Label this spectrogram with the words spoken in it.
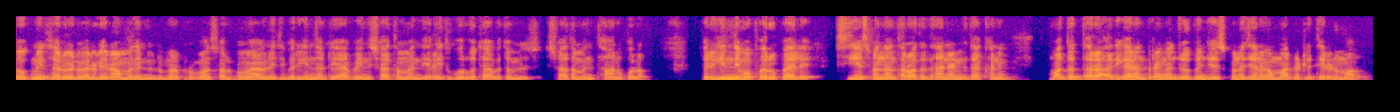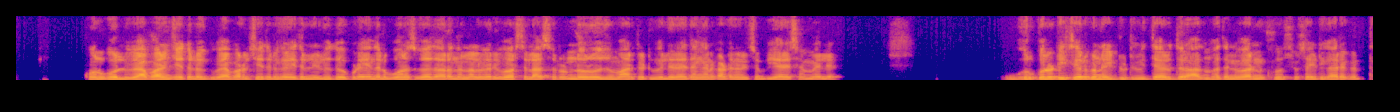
లోక్నీతి సర్వేలు వెల్లడి రామమందిర నిర్మాణ ప్రభావం స్వల్పం అవినీతి పెరిగిందంటే యాభై ఎనిమిది శాతం మంది రైతు కోరుకు యాభై తొమ్మిది శాతం మంది సానుకూలం పెరిగింది ముప్పై రూపాయలే. సీఎం స్పందన తర్వాత ధాన్యానికి దక్కని మద్దతు ధర అధికార యంత్రాంగం జోక్యం చేసుకున్న జనగా మార్కెట్లో తీరడం కొనుగోలు వ్యాపారం చేతులకు వ్యాపారుల చేతులకు రైతులు నిలువ దోపుడు ఐదు వందల బోనస్ కాదు ఆరు వందల నలభై రివర్స్ లాస్ రెండో రోజు మార్కెట్కి వెళ్ళి రైతాంగాన్ని కట్టగలిచిన బీఆర్ఎస్ ఎమ్మెల్యే. గురుకుల టీచర్లకు నైట్ డ్యూటీ విద్యార్థుల ఆత్మహత్య నివారణకు సొసైటీ కార్యకర్త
